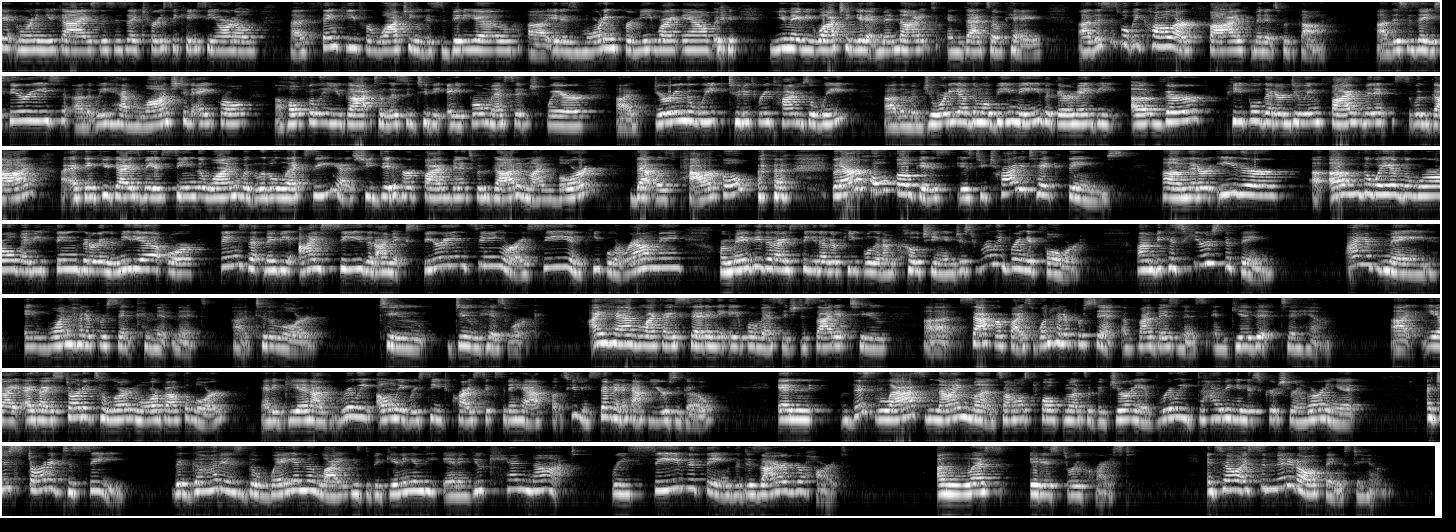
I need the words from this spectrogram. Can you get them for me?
Good morning, you guys. This is a Tracey Casey-Arnold. Uh, thank you for watching this video. Uh, it is morning for me right now, but you may be watching it at midnight, and that's okay. Uh, this is what we call our five minutes with God. Uh, this is a series uh, that we have launched in April. Uh, hopefully, you got to listen to the April message where during the week, two to three times a week, the majority of them will be me, but there may be other people that are doing five minutes with God. I think you guys may have seen the one with little Lexi. Uh, she did her five minutes with God, and my Lord, that was powerful. but our whole focus is to try to take things um, that are either uh, of the way of the world, maybe things that are in the media, or things that maybe I see that I'm experiencing, or I see in people around me, or maybe that I see in other people that I'm coaching, and just really bring it forward. Um, because here's the thing I have made a 100% commitment uh, to the Lord to do His work. I have, like I said in the April message, decided to uh, sacrifice 100% of my business and give it to Him. Uh, you know, I, as I started to learn more about the Lord, and again, I've really only received Christ six and a half, excuse me, seven and a half years ago. And this last nine months, almost 12 months of a journey of really diving into Scripture and learning it, I just started to see that God is the way and the light. He's the beginning and the end. And you cannot receive the things, the desire of your heart, unless it is through Christ. And so I submitted all things to Him.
